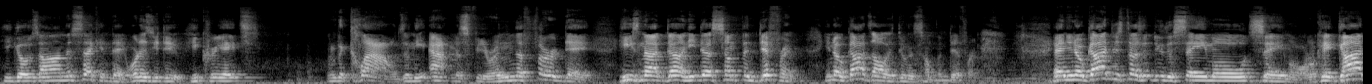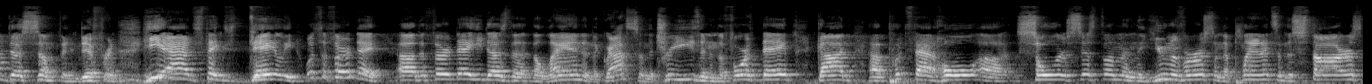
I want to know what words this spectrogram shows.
He goes on the second day. What does he do? He creates the clouds and the atmosphere. And the third day, he's not done. He does something different. You know, God's always doing something different. And you know, God just doesn't do the same old, same old. Okay, God does something different. He adds things daily. What's the third day? Uh, the third day, He does the, the land and the grass and the trees. And in the fourth day, God uh, puts that whole uh, solar system and the universe and the planets and the stars.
